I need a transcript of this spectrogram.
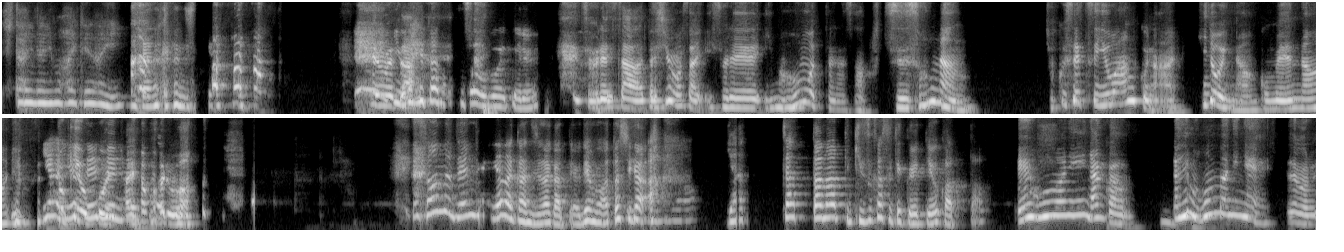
下に何も履いてない？みたいな感じで言われた覚えてる。それさ、私もさ、それ今思ったらさ、普通そんなん直接言わんくない？ひどいな、ごめんな。時を超え然て謝るわ。そんな全然嫌な感じじゃなかったよ。でも私が、あ、やっちゃったなって気づかせてくれてよかった。え、ほんまに？なんか、えでもほんまにね、だから、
